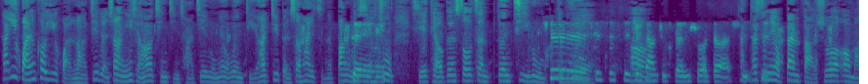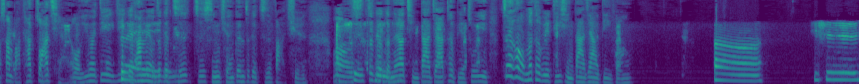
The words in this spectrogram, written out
他一环扣一环啦。基本上你想要请警察介入没有问题，啊基本上他也只能帮你协助协调跟搜证跟记录嘛，对不对？是是是，就像主持人说的，嗯、是他是没有办法说哦，马上把他抓起来哦，因为第一个他没有这个执执行权跟这个执法权，哦，是这个可能要请大家特别注意。最后我们特别提醒大家的地方，嗯、呃。其实，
